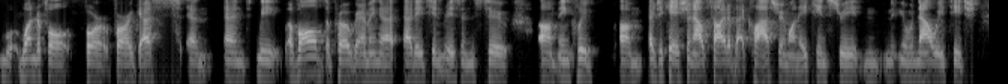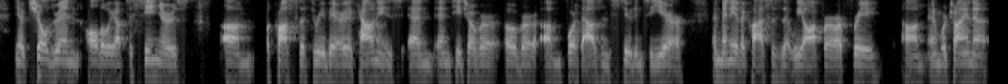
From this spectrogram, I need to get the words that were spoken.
w- wonderful for for our guests, and and we evolved the programming at at 18 Reasons to um, include um, education outside of that classroom on 18th Street. And you know, now we teach you know children all the way up to seniors. Um, across the three Bay Area counties, and and teach over over um, four thousand students a year. And many of the classes that we offer are free um, and we're trying to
